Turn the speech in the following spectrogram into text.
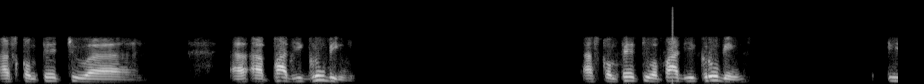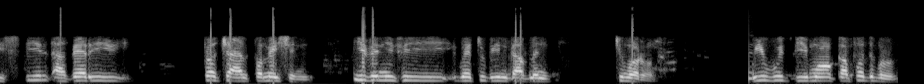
as compared to uh, a, a party grouping, as compared to a party grouping, is still a very fragile formation, even if we were to be in government tomorrow we would be more comfortable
